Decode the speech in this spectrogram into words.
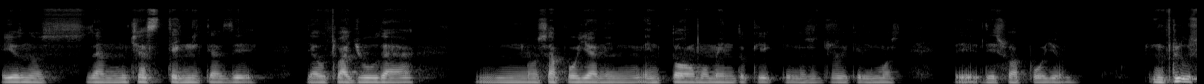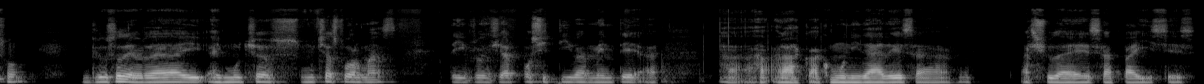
Ellos nos dan muchas técnicas de, de autoayuda. Nos apoyan en, en todo momento que, que nosotros requerimos de, su apoyo. Incluso, incluso de verdad hay, hay muchos, muchas formas de influenciar positivamente a, a, comunidades, a, ciudades, a países,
